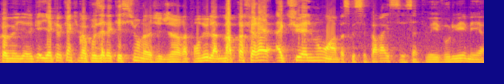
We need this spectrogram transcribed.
comme il y a, quelqu'un qui m'a posé la question, là, j'ai déjà répondu. Ma préférée actuellement, hein, parce que c'est pareil, ça peut évoluer, mais euh,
